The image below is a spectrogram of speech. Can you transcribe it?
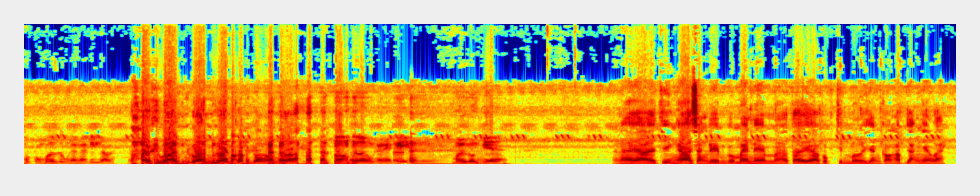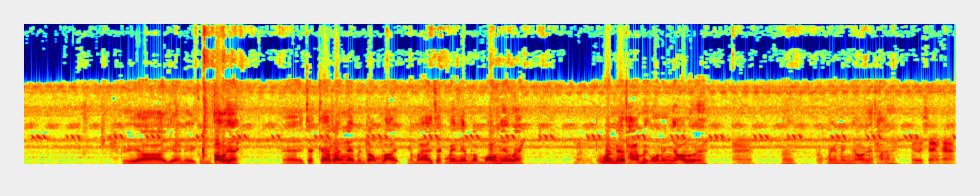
Một con bự không gần cả ký rồi. Ừ, quên quên quên con con hỗn nữa. Con nữa gần cả ký. Mười con kia. Cái này à, chuyến à, săn đêm của mấy anh em à, tới à, phút 90 vẫn còn hấp dẫn nha các bạn. Thì à, giờ này cũng tối rồi. À, chắc à, rắn này mình rộng lại. Ngày mai chắc mấy anh em làm món nha các bạn. Quên nữa thả mấy con rắn nhỏ luôn ha à. Bắt mấy rắn nhỏ ra thả hay là sáng hả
